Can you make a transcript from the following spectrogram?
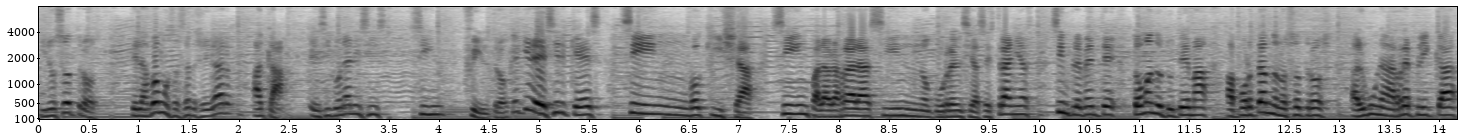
y nosotros te las vamos a hacer llegar acá, en Psicoanálisis sin filtro. ¿Qué quiere decir que es sin boquilla, sin palabras raras, sin ocurrencias extrañas? Simplemente tomando tu tema, aportando nosotros alguna réplica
